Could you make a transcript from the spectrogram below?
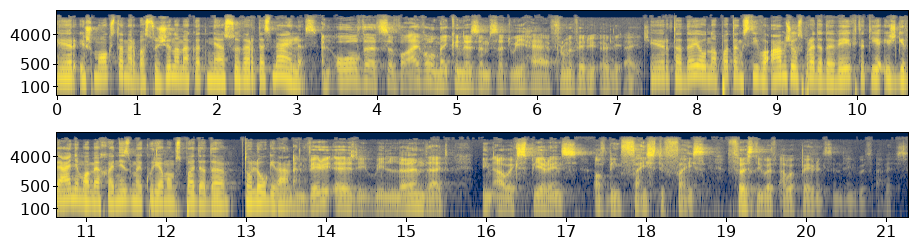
Ir išmokstame arba sužinome, kad nesu vertas meilės. And all the survival mechanisms that we have from a very early age. Ir tada jau nuo pat ankstyvo amžiaus pradeda veikti tie išgyvenimo mechanizmai, kurie mums padeda toliau gyventi. And very early we learn that in our experience of being face to face, firstly with our parents and then with others.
